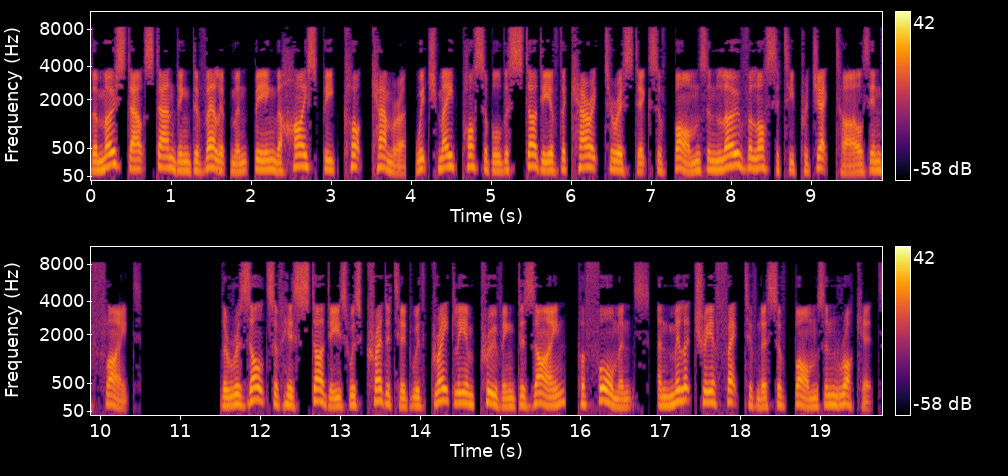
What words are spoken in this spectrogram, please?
the most outstanding development being the high-speed clock camera, which made possible the study of the characteristics of bombs and low-velocity projectiles in flight. The results of his studies was credited with greatly improving design, performance, and military effectiveness of bombs and rockets.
